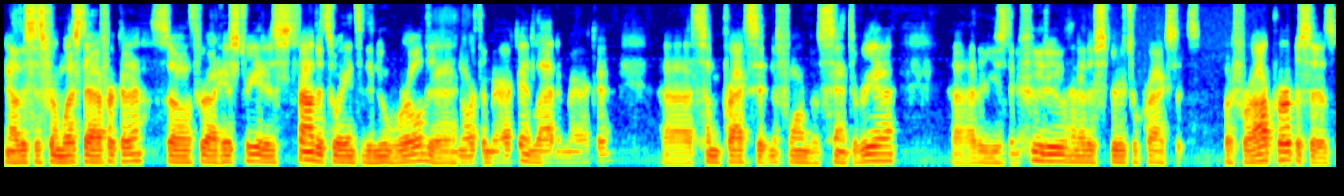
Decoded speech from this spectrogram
Now this is from West Africa, so throughout history it has found its way into the New World, uh, North America and Latin America. Uh, some practice it in the form of Santeria, uh, they're used in hoodoo and other spiritual practices. But for our purposes,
